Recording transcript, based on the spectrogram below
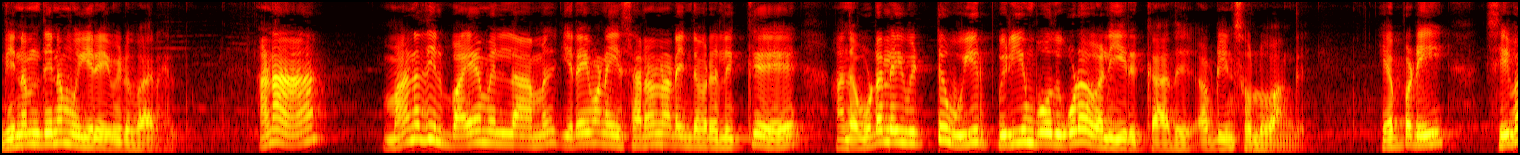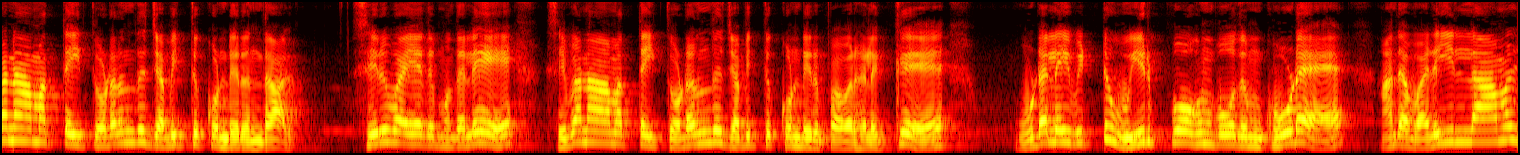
தினம் தினம் உயிரை விடுவார்கள். ஆனால் மனதில் பயம் இல்லாமல் இறைவனை சரணடைந்தவர்களுக்கு அந்த உடலை விட்டு உயிர் பிரியும் போது கூட வழி இருக்காது அப்படின்னு சொல்லுவாங்க. எப்படி? சிவநாமத்தை தொடர்ந்து ஜபித்து கொண்டிருந்தால் சிறுவயது முதலே சிவநாமத்தை தொடர்ந்து ஜபித்து கொண்டிருப்பவர்களுக்கு உடலை விட்டு உயிர் போகும்போதும் கூட அந்த வழியில்லாமல்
